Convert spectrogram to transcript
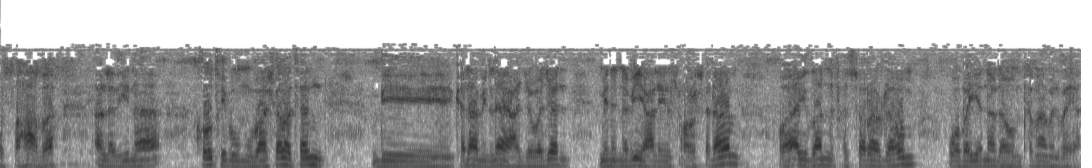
الصحابة الذين خطبوا مباشرة بكلام الله عز وجل من النبي عليه الصلاة والسلام وأيضا فسر لهم وبين لهم تمام البيان.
